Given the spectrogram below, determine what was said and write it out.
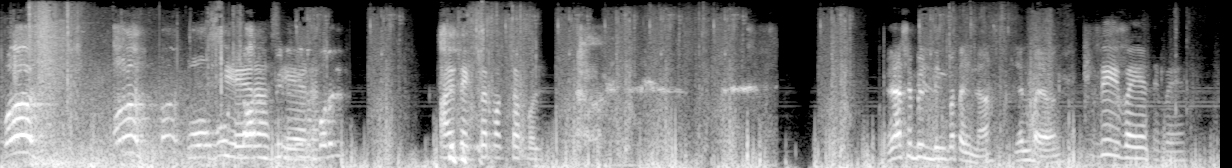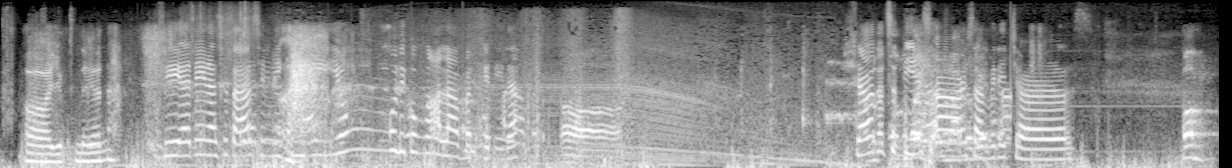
Wag! Wag! Bobo, Sierra, Sierra. Ay, Dexter magtapol. Yan, nasa building patay na. Yan ba yun? Hindi, iba yan, iba yan. Ayop na yan. ah. Si ano yung nasa taas, si Mikini. Yung huli kong nakalaban kanina. Ah, Shoutout sa TSR, sabi ni Charles. Bob.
